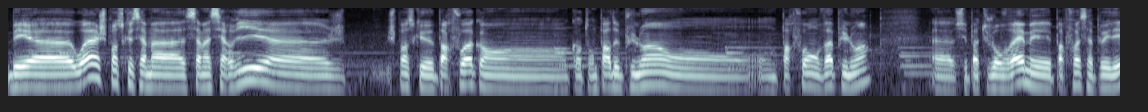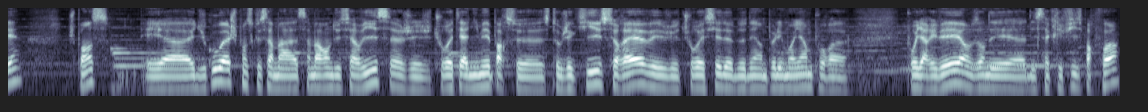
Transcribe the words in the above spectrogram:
Mais euh, ouais, je pense que ça m'a ça m'a servi. Euh, je, je pense que parfois, quand, quand on part de plus loin, on, on parfois on va plus loin. Euh, c'est pas toujours vrai, mais parfois ça peut aider, je pense. Et, euh, du coup, ouais, je pense que ça m'a rendu service. J'ai toujours été animé par ce, cet objectif, ce rêve, et j'ai toujours essayé de me donner un peu les moyens pour euh, pour y arriver, en faisant des, des sacrifices parfois,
